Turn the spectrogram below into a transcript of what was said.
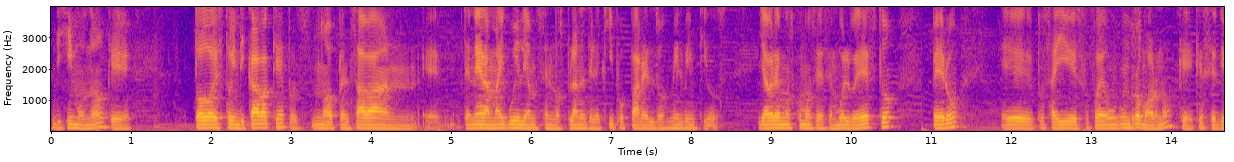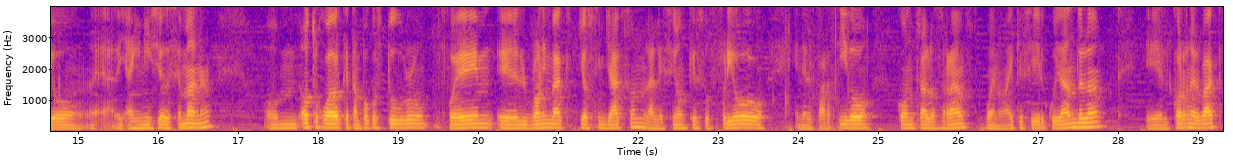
dijimos, ¿no? Que todo esto indicaba que pues no pensaban eh, tener a Mike Williams en los planes del equipo para el 2022. Ya veremos cómo se desenvuelve esto, pero eh, pues ahí eso fue un, rumor, ¿no? Que, se dio a, inicio de semana. Um, otro jugador que tampoco estuvo fue el running back Justin Jackson, la lesión que sufrió en el partido contra los Rams. Bueno, hay que seguir cuidándola. El cornerback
